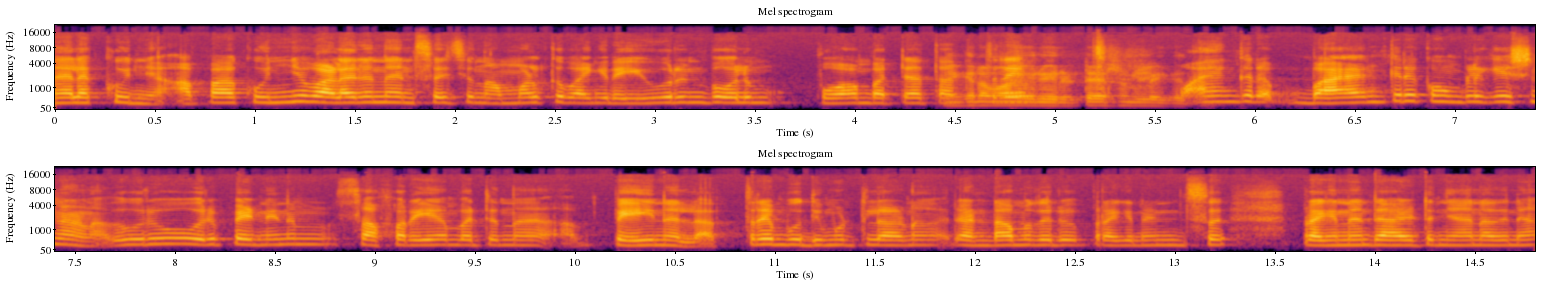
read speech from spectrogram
നിലക്കുഞ്ഞ്. അപ്പൊ ആ കുഞ്ഞ് വളരുന്നതനുസരിച്ച് നമ്മൾക്ക് ഭയങ്കര യൂറിൻ പോലും പോകാൻ പറ്റാത്ത അത്രയും ഭയങ്കര കോംപ്ലിക്കേഷൻ ആണ്. അത് ഒരു ഒരു പെണ്ണിനും സഫർ ചെയ്യാൻ പറ്റുന്ന പെയിൻ അല്ല. അത്രയും ബുദ്ധിമുട്ടിലാണ് രണ്ടാമതൊരു പ്രഗ്നൻസ് പ്രഗ്നന്റ് ആയിട്ട് ഞാൻ അതിനെ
